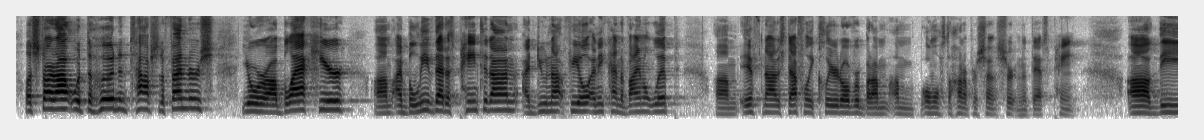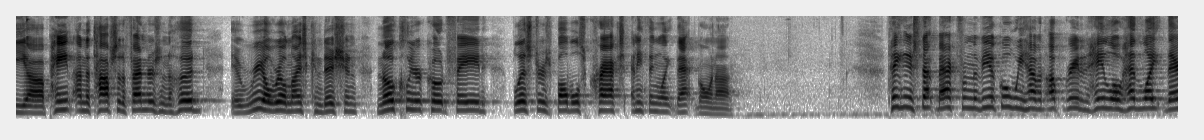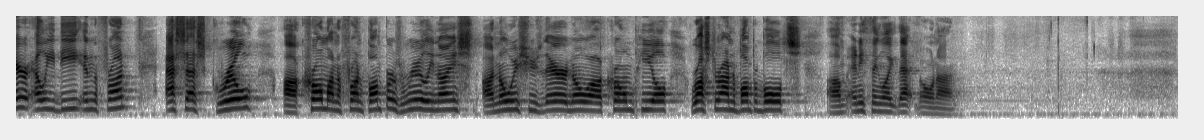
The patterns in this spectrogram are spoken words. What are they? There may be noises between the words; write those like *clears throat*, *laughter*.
Let's start out with the hood and tops of the fenders. Your uh, black here, um, I believe that is painted on. I do not feel any kind of vinyl lip. Um, if not, it's definitely cleared over, but I'm, I'm almost 100% certain that that's paint. Uh, the uh, paint on the tops of the fenders and the hood, a real, real nice condition. No clear coat fade, blisters, bubbles, cracks, anything like that going on. Taking a step back from the vehicle, we have an upgraded halo headlight there, LED in the front, SS grill, uh, chrome on the front bumpers, really nice. Uh, no issues there, no uh, chrome peel, rust around the bumper bolts, um, anything like that going on.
